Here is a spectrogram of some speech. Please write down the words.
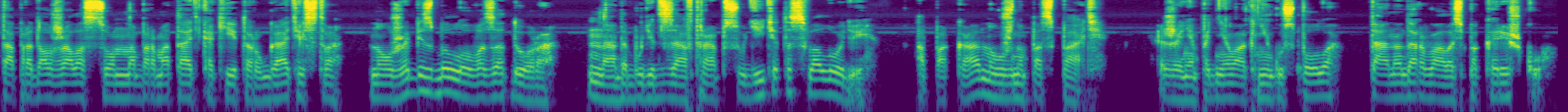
Та продолжала сонно бормотать какие-то ругательства, но уже без былого задора. Надо будет завтра обсудить это с Володей, а пока нужно поспать. Женя подняла книгу с пола, та надорвалась по корешку.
